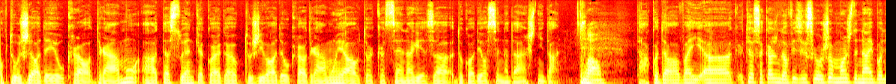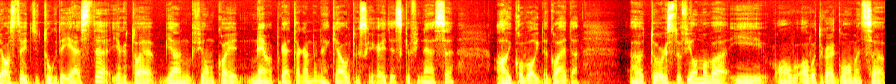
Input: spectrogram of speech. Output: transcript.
optužila da je ukrao dramu, a ta studentka koja ga je optuživala da je ukrao dramu je autorka scenarije za Dogodilo se na današnji dan. Wow. Tako da, ovaj, uh, htio sam kažem da Oficir s ružom možda najbolje ostaviti tu gde jeste, jer to je jedan film koji nema pretarano neke autorske rediteljske finese, ali ko voli da gleda uh, tu vrstu filmova i ovo, ovo troje glumaca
